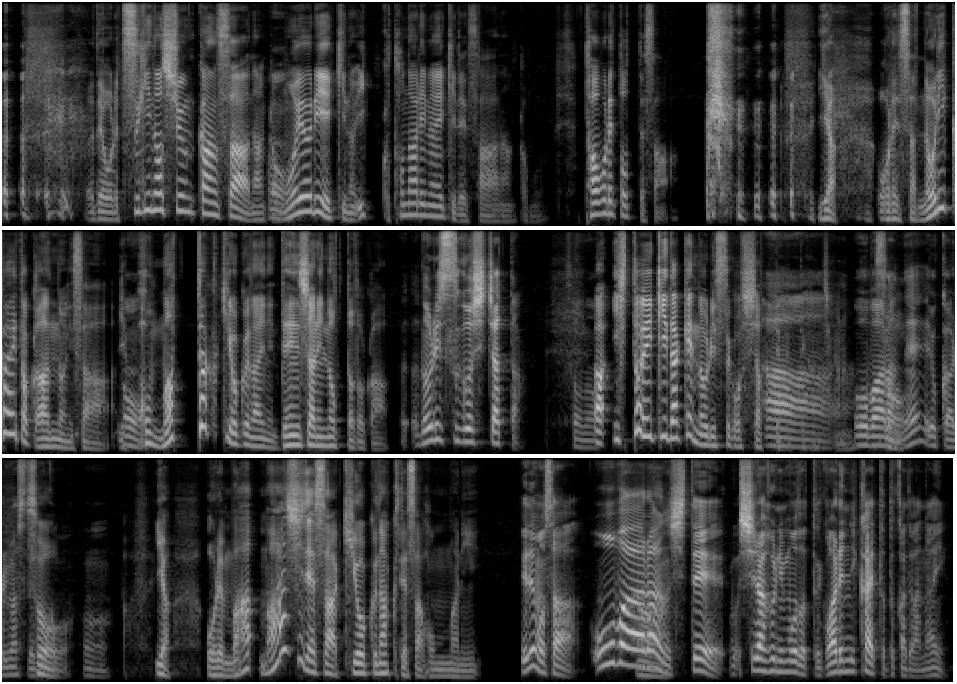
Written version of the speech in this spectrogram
で俺次の瞬間さなんかうん。最寄り駅の一個隣の駅でさなんかもう倒れとってさ いや俺さ乗り換えとかあんのにさいやうん。ほん全く記憶ないねん。電車に乗ったとか。乗り過ごしちゃったん？その。あ一駅だけ乗り過ごしちゃってるって感じかな。あーオーバーランそう。ね。よくありますね。そう。僕も。うん。俺まマジでさ記憶なくてさほんまに。え、でもさ、オーバーランして、シラフに戻って、我に帰ったとかではない？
